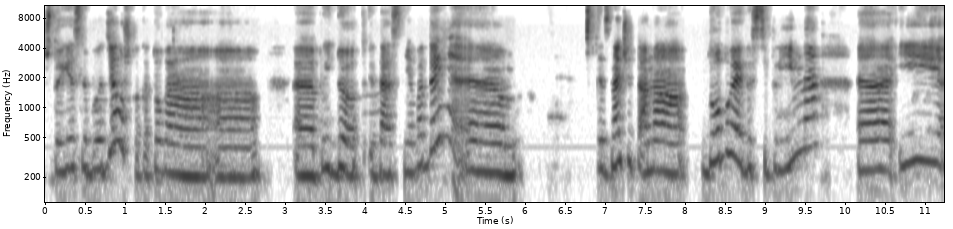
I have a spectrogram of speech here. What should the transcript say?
что если будет девушка, которая а, э, придет и даст мне воды, эм, значит, она добрая, гостеприимная, э, и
